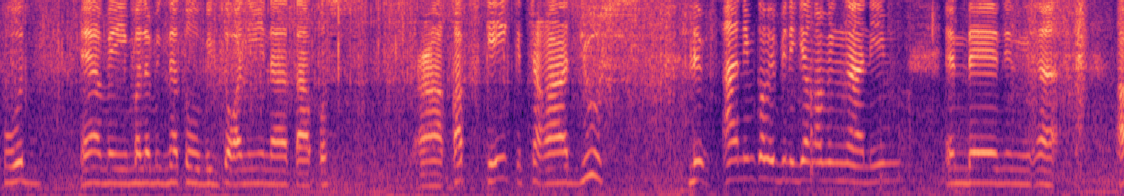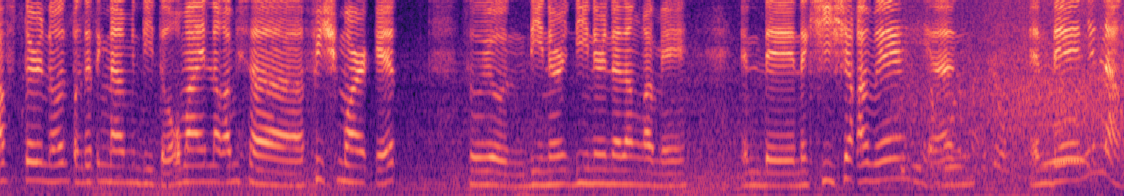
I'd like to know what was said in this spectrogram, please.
food. Ayan, may malamig na tubig to kanina tapos ah, cupcake at saka juice. Anim kami binigyan kaming anim and then yun nga after nun pagdating namin dito kumain lang kami sa fish market. So yun dinner dinner na lang kami. And then nagshisha kami. Yan. And then yun lang.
